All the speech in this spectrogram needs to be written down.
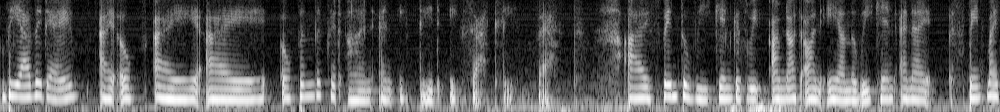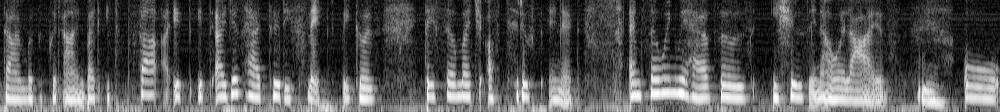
the other day, I, op- I, I opened the Quran and it did exactly that. I spent the weekend because we, I'm not on air on the weekend, and I spent my time with the Quran. But it felt it, it. I just had to reflect because there's so much of truth in it, and so when we have those issues in our lives, Mm. or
